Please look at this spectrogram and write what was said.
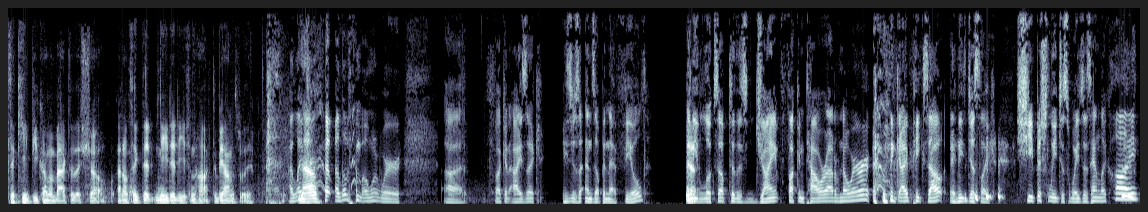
to keep you coming back to the show i don't think that needed ethan hawke to be honest with you I like No. I love that moment where uh, fucking Isaac he just ends up in that field and Yeah. he looks up to this giant fucking tower out of nowhere. The guy peeks out, and he just like sheepishly just waves his hand like "Hi."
